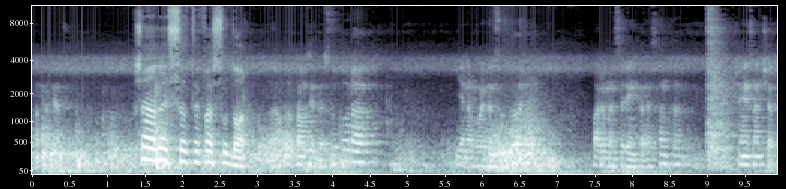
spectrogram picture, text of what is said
toată viața. Și ai ales să te faci sudor. Dar am tot auzit de sudoră, e nevoie de sudori, pare o meserie interesantă și am zis să încerc.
